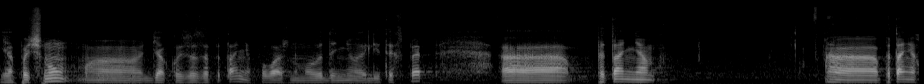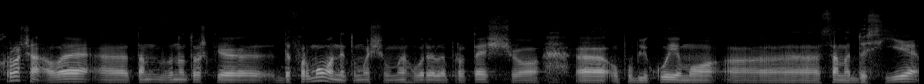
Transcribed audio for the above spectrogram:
Я почну. Е, Дякую за запитання поважному виданню Еліт Експерт. Е, Питання. Е, Питання хороше, але е, там воно трошки деформоване, тому що ми говорили про те, що е, опублікуємо саме досьє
